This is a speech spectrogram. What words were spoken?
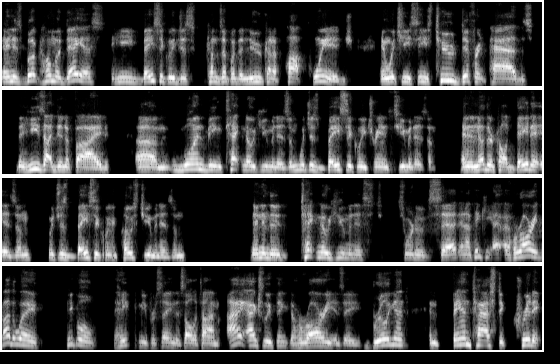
in his book Homo Deus, he basically just comes up with a new kind of pop coinage in which he sees two different paths that he's identified. Um, one being techno-humanism, which is basically transhumanism, and another called dataism, which is basically post-humanism. And in the techno-humanist sort of set, and I think he, uh, Harari, by the way, people hate me for saying this all the time. I actually think that Harari is a brilliant and fantastic critic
